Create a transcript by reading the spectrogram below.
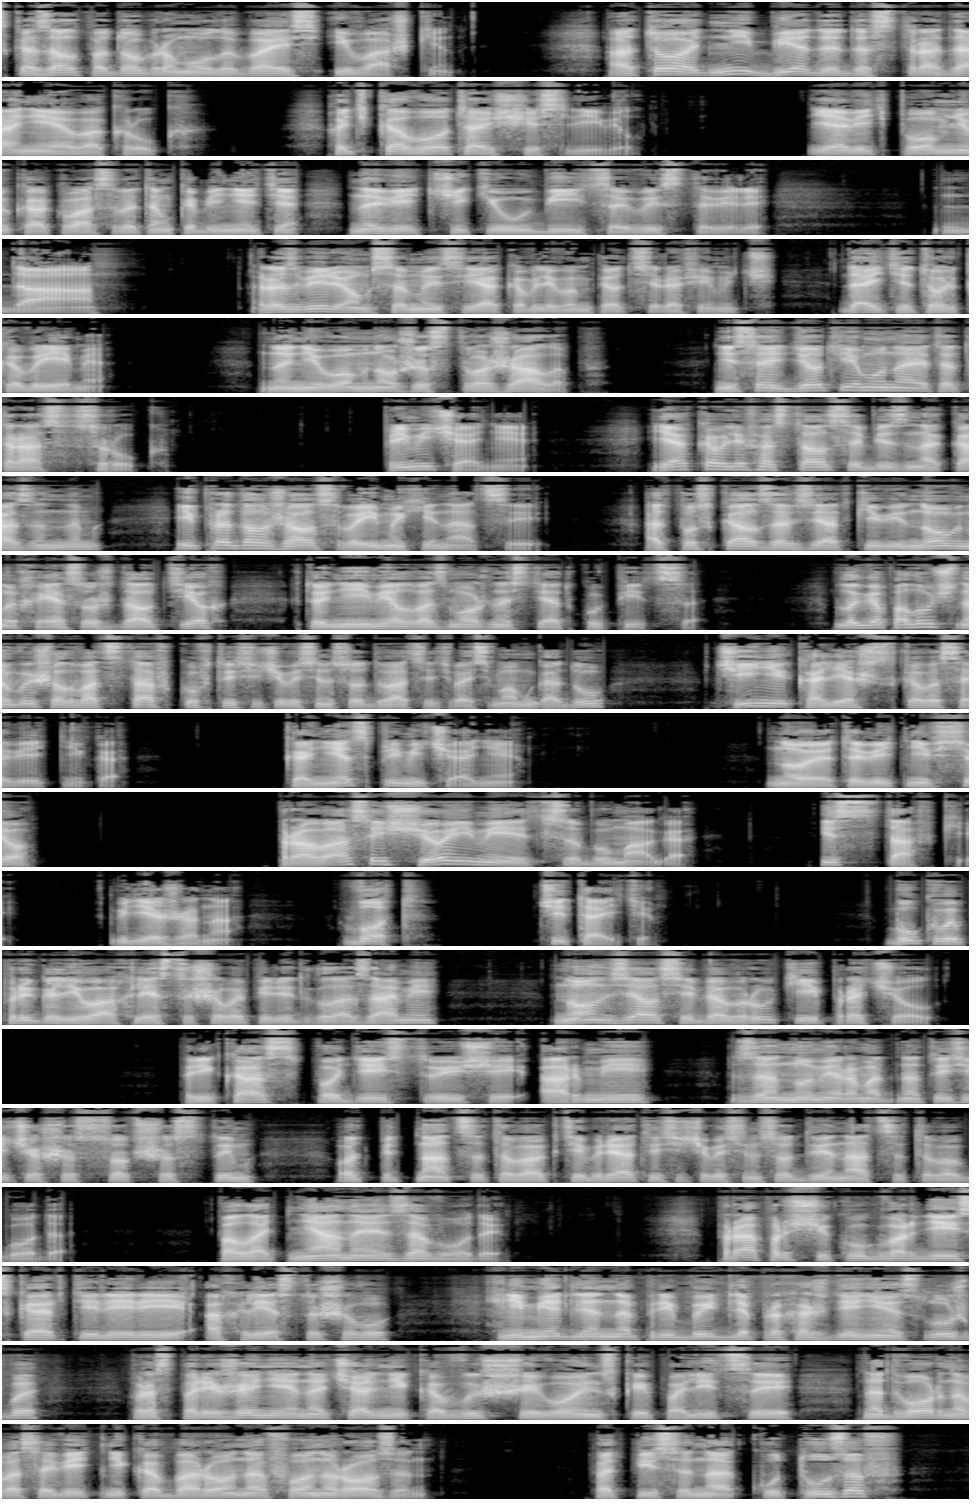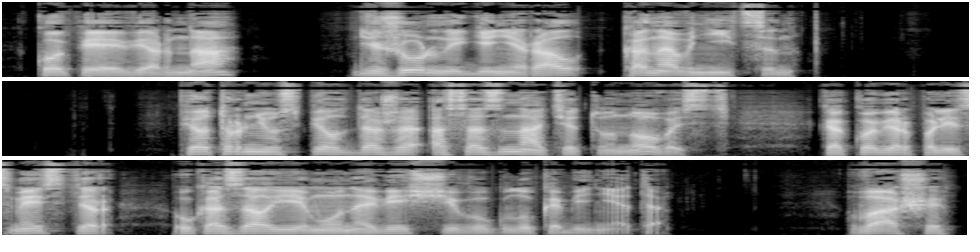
сказал по-доброму улыбаясь Ивашкин. А то одни беды до страдания вокруг. Хоть кого-то осчастливил. Я ведь помню, как вас в этом кабинете наведчики убийцей выставили. Да, разберемся мы с Яковлевым, Петр Серафимович. Дайте только время. На него множество жалоб. Не сойдет ему на этот раз с рук. Примечание. Яковлев остался безнаказанным и продолжал свои махинации. Отпускал за взятки виновных и осуждал тех, кто не имел возможности откупиться. Благополучно вышел в отставку в 1828 году в чине коллежского советника. Конец примечания. Но это ведь не все. Про вас еще имеется бумага. Из ставки. Где же она? Вот, читайте. Буквы прыгали у Охлестышева перед глазами, но он взял себя в руки и прочел. Приказ по действующей армии за номером 1606 от 15 октября 1812 года. Полотняные заводы. Прапорщику гвардейской артиллерии Охлестышеву немедленно прибыть для прохождения службы в распоряжение начальника высшей воинской полиции надворного советника барона фон Розен. Подписано Кутузов, копия верна, дежурный генерал Коновницын. Петр не успел даже осознать эту новость, как оберполицмейстер указал ему на вещи в углу кабинета. «Ваши.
